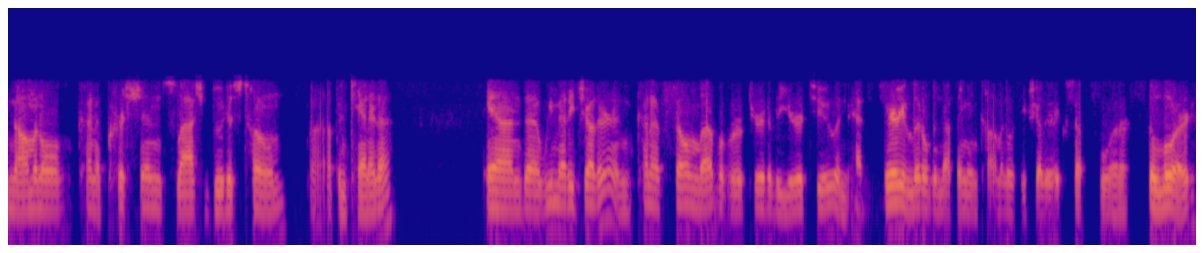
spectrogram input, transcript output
nominal kind of Christian slash Buddhist home uh, up in Canada. And uh, we met each other and kind of fell in love over a period of a year or two and had very little to nothing in common with each other except for the Lord.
